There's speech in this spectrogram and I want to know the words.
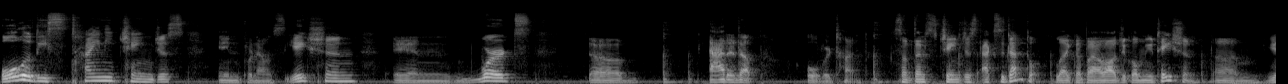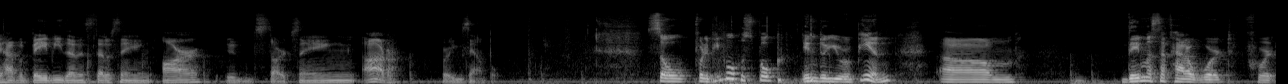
All of these tiny changes in pronunciation, in words, uh, added up over time. Sometimes change is accidental, like a biological mutation. Um, you have a baby that instead of saying R, you start saying R, for example. So for the people who spoke Indo-European, um, they must have had a word for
